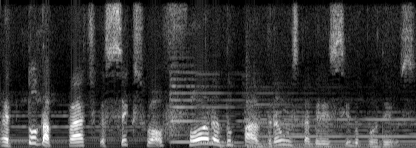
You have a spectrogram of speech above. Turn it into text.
é toda prática sexual fora do padrão estabelecido por Deus.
